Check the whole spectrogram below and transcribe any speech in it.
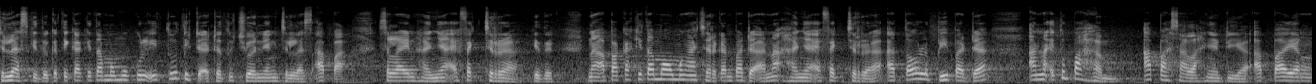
jelas gitu. Ketika kita memukul itu tidak ada tujuan yang jelas. Apa? Selain hanya efek jera gitu. Nah apakah kita mau mengajarkan pada anak hanya efek jera atau lebih pada anak itu paham apa salahnya dia apa yang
